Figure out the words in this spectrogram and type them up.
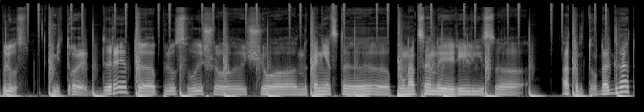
Плюс Metroid Dread, э, плюс вышел еще наконец-то э, полноценный релиз э, Атом Трудоград.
